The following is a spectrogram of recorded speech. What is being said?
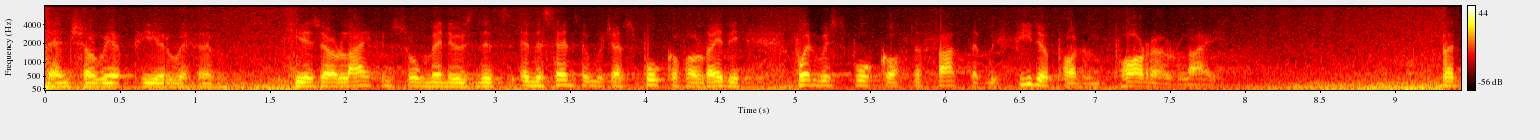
then shall we appear with him. He is our life in so many ways, in the sense in which I spoke of already when we spoke of the fact that we feed upon him for our life. But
